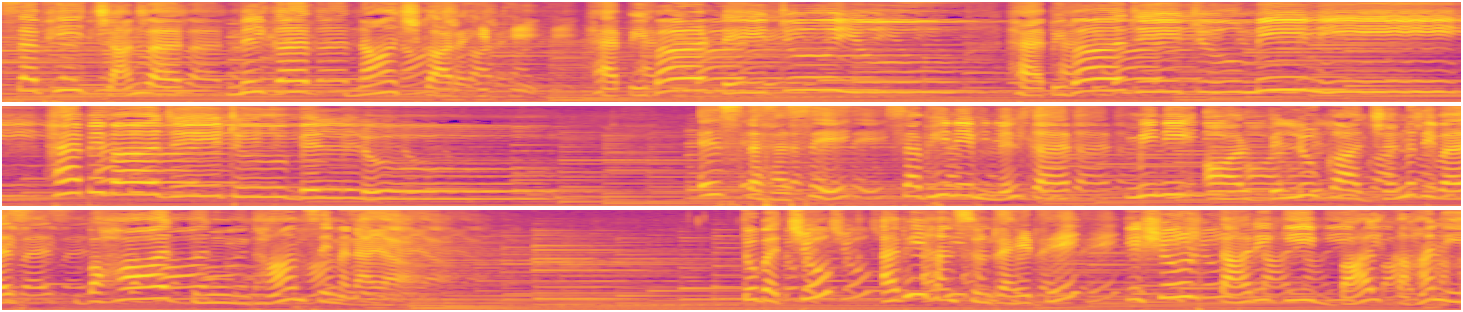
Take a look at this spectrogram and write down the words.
सभी जानवर मिलकर नाच गा रहे थे। Happy birthday to you happy birthday to Mini happy birthday to Billu इस तरह से सभी ने मिलकर मिनी और बिल्लू का जन्म दिवस बहुत धूमधाम से मनाया। तो बच्चों, अभी हम सुन रहे थे किशोर तारी की बाल कहानी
